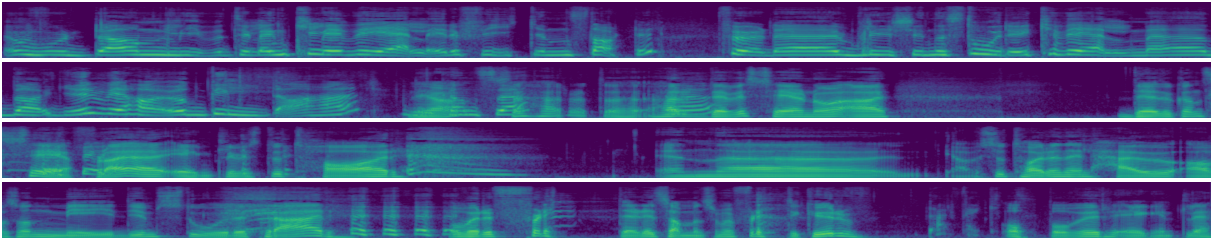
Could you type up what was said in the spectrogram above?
hvordan livet til en klevelerfiken starter. Før det blir sine store kvelende dager. Vi har jo et bilde her. Du ja, kan se. se her, vet du. Her, Ja. Det vi ser nå, er Det du kan se for deg, er egentlig hvis du tar en eh, Ja, hvis du tar en hel haug av sånn medium store trær, og bare fletter de sammen som en flettekurv Perfekt. oppover, egentlig,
